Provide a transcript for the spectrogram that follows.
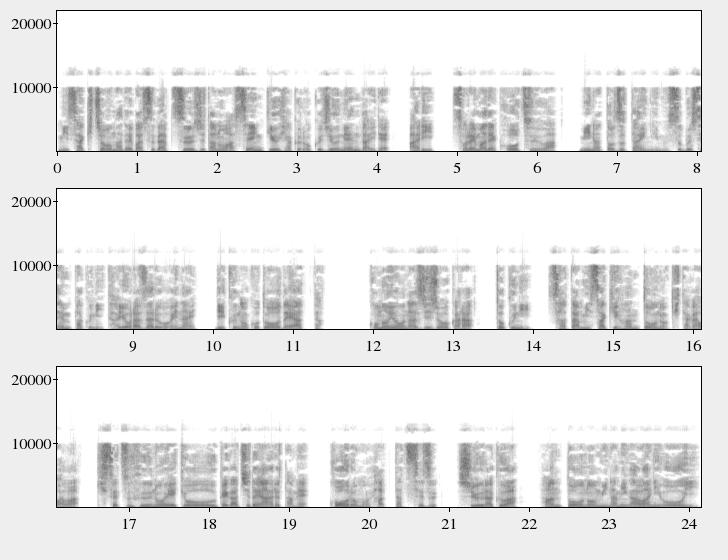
三崎町までバスが通じたのは1960年代であり、それまで交通は、港伝いに結ぶ船舶に頼らざるを得ない、陸の孤島であった。このような事情から、特に、佐田岬半島の北側は、季節風の影響を受けがちであるため、航路も発達せず、集落は、半島の南側に多い。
